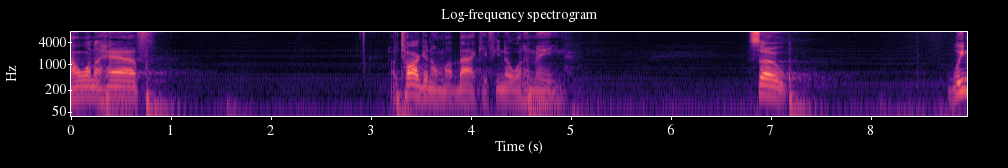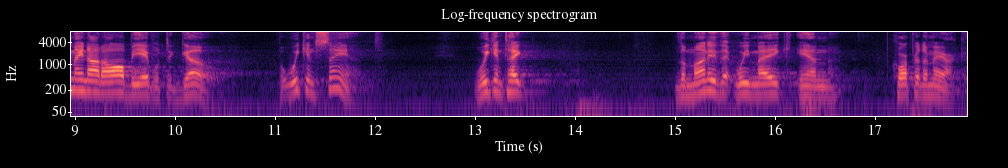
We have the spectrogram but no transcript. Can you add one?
I want to have a target on my back, if you know what I mean. So, we may not all be able to go, but we can send. We can take the money that we make in corporate America,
